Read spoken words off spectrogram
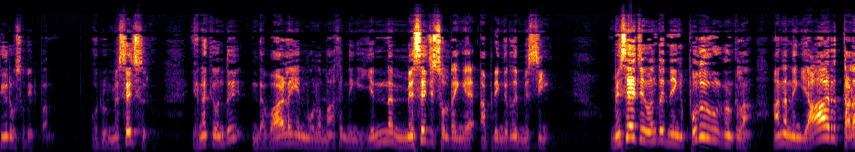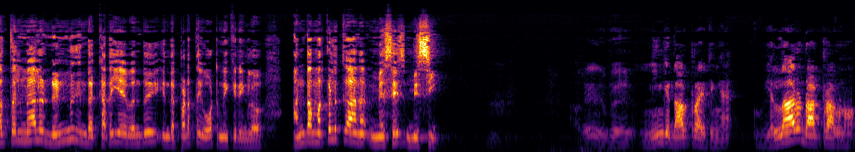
தீர்வு சொல்லியிருப்பாங்க. ஒரு மெசேஜ் இருக்கும் எனக்கு வந்து இந்த வாழையின் மூலமாக நீங்கள் என்ன மெசேஜ் சொல்கிறீங்க அப்படிங்கிறது மிஸ்ஸிங் மெசேஜ் வந்து நீங்க பொது இருக்கலாம் ஆனா நீங்க யாரு தளத்தல் மேல நின்று இந்த கதையை வந்து இந்த படத்தை ஓட்ட நிக்கிறீங்களோ அந்த மக்களுக்கான மெசேஜ் மிஸ்ஸிங் அது வ- நீங்க டாக்டர் ஆயிட்டீங்க. எல்லாரும் டாக்டர் ஆகணும்.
